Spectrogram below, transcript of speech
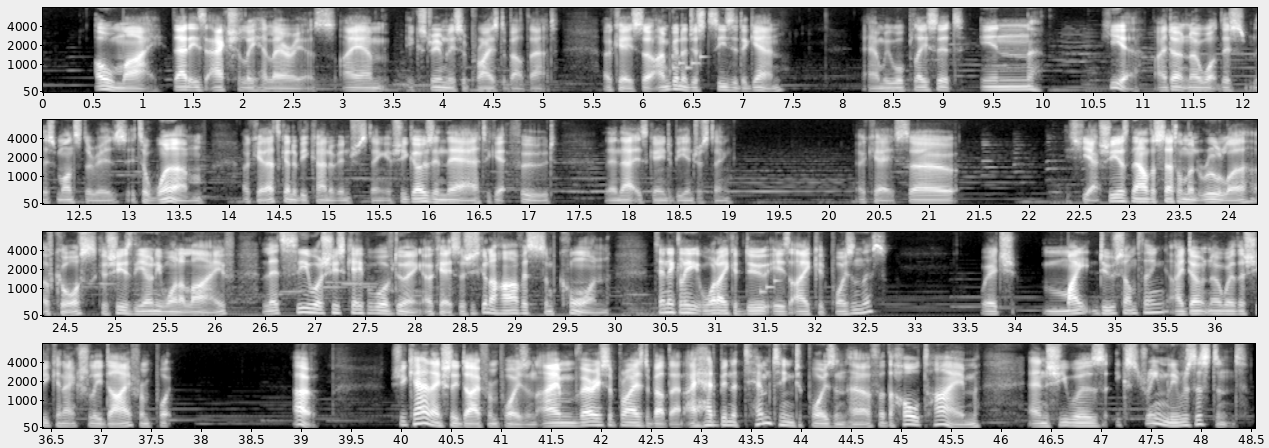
Oh my, that is actually hilarious. I am extremely surprised about that. Okay, so I'm going to just seize it again. And we will place it in here. I don't know what this, this monster is. It's a worm. Okay, that's going to be kind of interesting. If she goes in there to get food, then that is going to be interesting. Okay, so... Yeah, she is now the settlement ruler, of course, because she is the only one alive. Let's see what she's capable of doing. Okay, so she's going to harvest some corn. Technically, what I could do is I could poison this, which might do something. I don't know whether she can actually die from po... Oh, she can actually die from poison. I'm very surprised about that. I had been attempting to poison her for the whole time, and she was extremely resistant.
